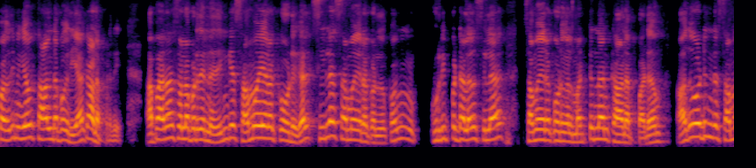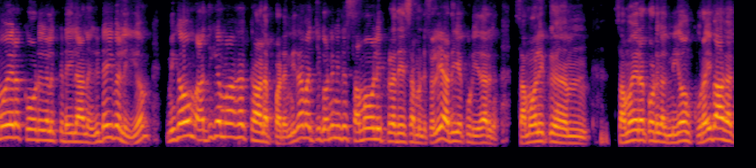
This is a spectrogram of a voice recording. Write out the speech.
பகுதி மிகவும் தாழ்ந்த பகுதியாக காணப்படுது. அப்ப அதான் சொல்லப்படுது என்னது? இங்க சம உயர கோடுகள் சில சம உயர கோடுகள் கொஞ்சம் குறிப்பிட்ட அளவு சில சம உயர கோடுகள் மட்டும்தான் காணப்படும். அதோடு இந்த சம உயர கோடுகளுக்கு இடையிலான இடைவெளியும் மிகவும் அதிகமாக காணப்படும். இதை வச்சுக்கொண்டு இது சமவெளி பிரதேசம் என்று சொல்லி அறியக்கூடியதா இருக்கும். சமவெளிக்கு ஹம், கோடுகள் மிகவும் குறைவாக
